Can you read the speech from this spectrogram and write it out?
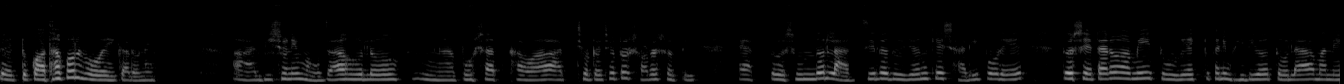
তো একটু কথা বলব এই কারণে। আর ভীষণই মজা হলো প্রসাদ খাওয়া আর ছোট ছোট সরস্বতী। এত সুন্দর লাগছিল দুজনকে শাড়ি পরে। তো সেটারও আমি তু, একটুখানি ভিডিও তোলা মানে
